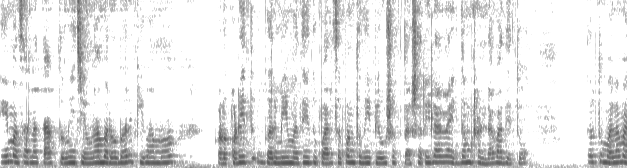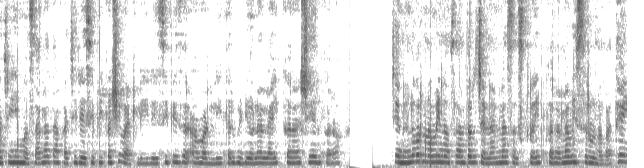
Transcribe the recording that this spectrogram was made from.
हे मसाला ताक तुम्ही जेवणाबरोबर किंवा मग कडकडीत गरमीमध्ये दुपारचं पण तुम्ही पिऊ शकता. शरीराला एकदम थंडावा देतो. तर तुम्हाला माझी ही मसाला ताकाची रेसिपी कशी वाटली? रेसिपी जर आवडली तर व्हिडिओला लाईक करा शेअर करा. चॅनलवर नवीन असाल तर चॅनलला सबस्क्राईब करायला विसरू नका. थँक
